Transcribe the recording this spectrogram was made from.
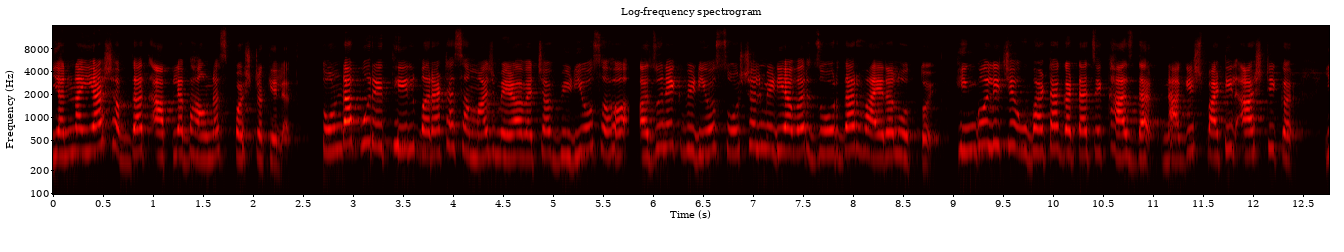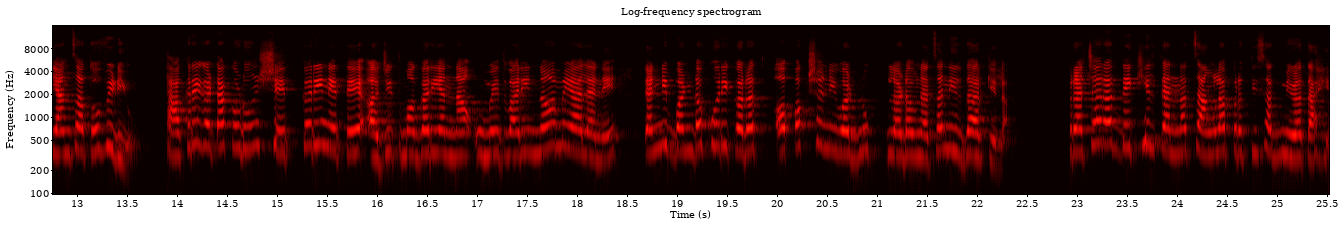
यांना या शब्दात आपल्या भावना स्पष्ट केल्यात. तोंडापूर येथील मराठा समाज मेळाव्याच्या व्हिडिओसह अजून एक व्हिडिओ सोशल मीडियावर जोरदार व्हायरल होतोय. हिंगोलीचे उभाटा गटाचे खासदार नागेश पाटील आष्टीकर यांचा तो व्हिडिओ. ठाकरे गटाकडून शेतकरी नेते अजित मगर यांना उमेदवारी न मिळाल्याने त्यांनी बंडखोरी करत अपक्ष निवडणूक लढवण्याचा निर्धार केला. प्रचारात देखील त्यांना चांगला प्रतिसाद मिळत आहे.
